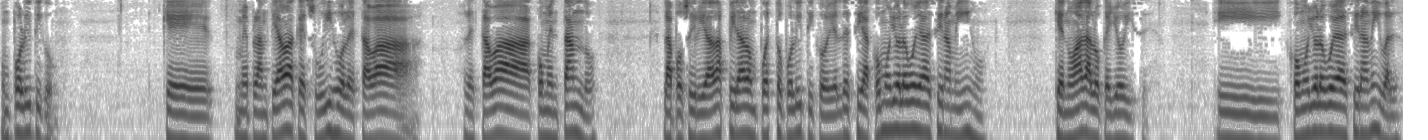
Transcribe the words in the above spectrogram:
un político, que me planteaba que su hijo le estaba, le estaba comentando la posibilidad de aspirar a un puesto político y él decía, ¿cómo yo le voy a decir a mi hijo que no haga lo que yo hice? Y cómo yo le voy a decir a Aníbal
